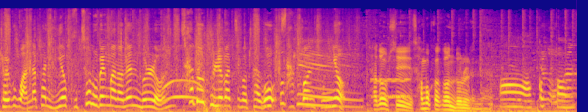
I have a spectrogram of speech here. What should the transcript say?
결국 완납한 2억 9,500만 원은 물론 차도 돌려받지 못하고 사건 종료. 차도 없이 3억 가까운 돈을 냈네. 아, 아깝다.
